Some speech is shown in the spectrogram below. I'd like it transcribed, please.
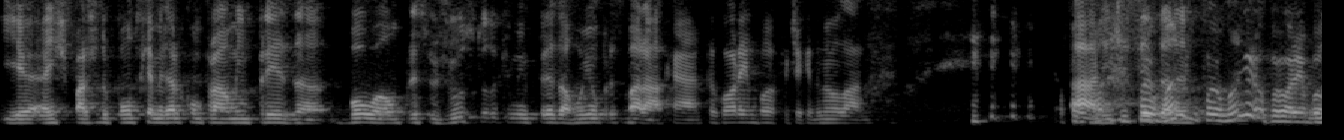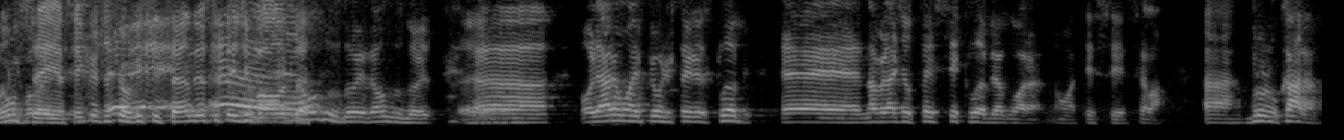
E a gente parte do ponto que é melhor comprar uma empresa boa a um preço justo do que uma empresa ruim a um preço barato. Cara, tô com o Warren Buffett aqui do meu lado. ah, a gente cita, foi, o né? foi o ou foi o Warren Buffett? Não sei, eu sei que eu já te ouvi é, citando e eu citei é, de volta. É um dos dois, é um dos dois. É. Uh, olharam o IPO de Traders Club? É, na verdade, é o TC Club agora, não, é TC, sei lá. Uh, Bruno, cara,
